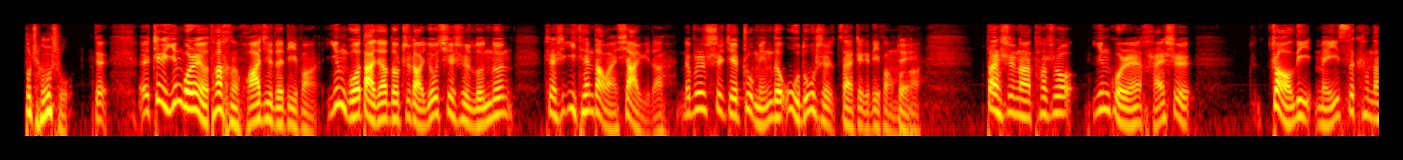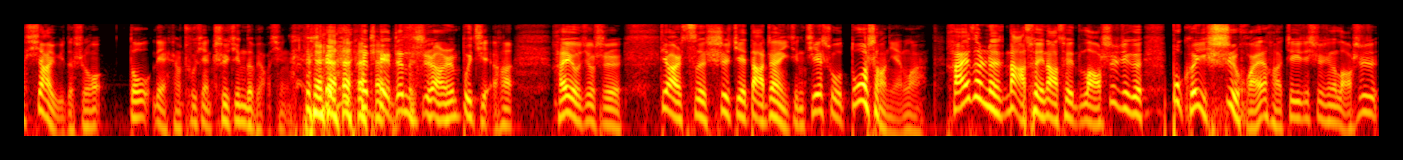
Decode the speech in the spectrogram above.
不成熟。对，呃，这个英国人有他很滑稽的地方。英国大家都知道，尤其是伦敦，这是一天到晚下雨的，那不是世界著名的雾都是在这个地方吗？对。但是呢，他说英国人还是照例每一次看到下雨的时候。都脸上出现吃惊的表情，这个真的是让人不解哈。还有就是，第二次世界大战已经结束多少年了，还在那纳粹纳粹，老是这个不可以释怀哈。这件事情老是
